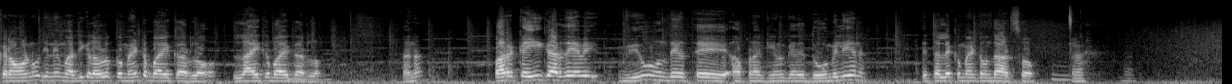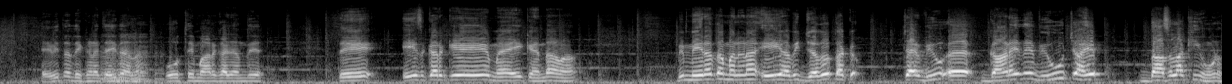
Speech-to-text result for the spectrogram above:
ਕਰਾਉਣ ਨੂੰ ਜਿੰਨੇ ਮਰਜ਼ੀ ਕਰਾ ਲਓ ਕਮੈਂਟ ਬਾਏ ਕਰ ਲਓ ਲਾਈਕ ਬਾਏ ਕਰ ਲਓ ਹੈਨਾ? ਪਰ ਕਈ ਕਰਦੇ ਆ ਵੀ ਵਿਊ ਹੁੰਦੇ ਉੱਤੇ ਆਪਣਾ ਕਿਹਨੂੰ ਕਹਿੰਦੇ 2 ਮਿਲੀਅਨ ਤੇ ਥੱਲੇ ਕਮੈਂਟ ਹੁੰਦਾ 800 ਇਹ ਵੀ ਤਾਂ ਦੇਖਣਾ ਚਾਹੀਦਾ ਨਾ ਉਹ ਉੱਥੇ ਮਾਰ ਖਾ ਜਾਂਦੇ ਆ। ਤੇ ਇਸ ਕਰਕੇ ਮੈਂ ਇਹ ਕਹਿੰਦਾ ਵਾਂ ਵੀ ਮੇਰਾ ਤਾਂ ਮੰਨਣਾ ਇਹ ਆ ਵੀ ਜਦੋਂ ਤੱਕ ਚਾਹੇ ਵਿਊ ਗਾਣੇ ਦੇ ਵਿਊ ਚਾਹੇ 10 ਲੱਖ ਹੀ ਹੋਣ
